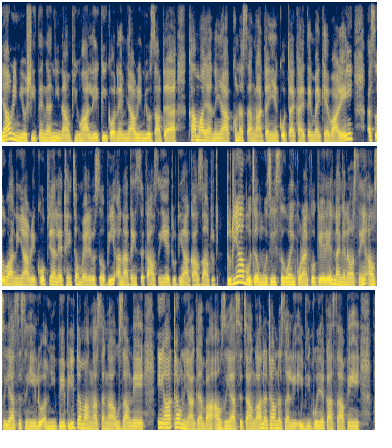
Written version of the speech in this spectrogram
မြဝတီမြို့ရှိသင်္ကန်းညီနောင်ဖြူဟာ၄ကီကော်နဲ့မြဝတီမြို့စောက်တပ်ခမာယာ285တရင်ကိုကိုတိုက်ခိုက်သိမ်းပိုက်ခဲ့ပါတယ်။အဆိုပါနေရာတွေကိုပြန်လည်ထိန်းချုပ်မယ်လို့ဆိုပြီးအာဏာသိမ်းစစ်ကောင်စီရဲ့ဒုတိယခေါင်းဆောင်ဒုတိဒုတိယဗိုလ်ချုပ်မူကြီးစိုးဝင်းကိုယ်တိုင်ကုတ်ခဲ့တဲ့နိုင်ငံတော်အဆင့်အောင်စရစစ်စင်ရေးလို့အမည်ပေးပြီးတပ်မ55ဦးဆောင်နဲ့အင်အား1200ခန့်ပါအောင်စရစစ်ကြောင်းက2024ဧပြီ9ရက်ကစပြီးဖ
